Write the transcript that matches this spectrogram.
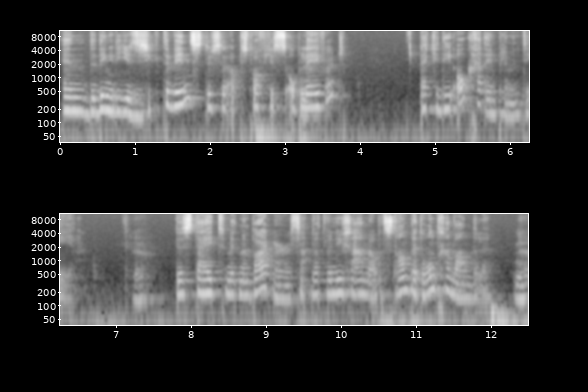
En de dingen die je ziektewinst, tussen apostrofjes, oplevert, dat je die ook gaat implementeren. Ja. Dus tijd met mijn partner, dat we nu samen op het strand met de hond gaan wandelen. Ja,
